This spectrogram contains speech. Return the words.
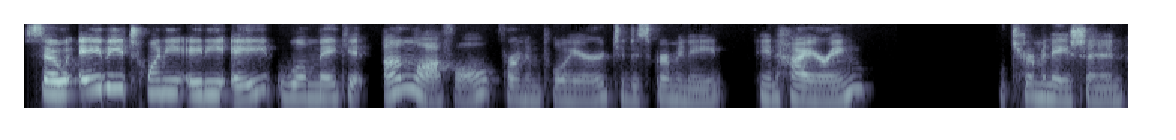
So AB 2088 will make it unlawful for an employer to discriminate in hiring, termination,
